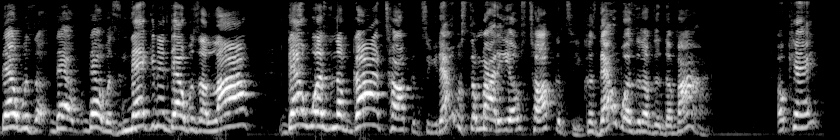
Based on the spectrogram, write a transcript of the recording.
that was a, that that was negative, that was a lie, that wasn't of God talking to you. That was somebody else talking to you because that wasn't of the divine. Okay?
